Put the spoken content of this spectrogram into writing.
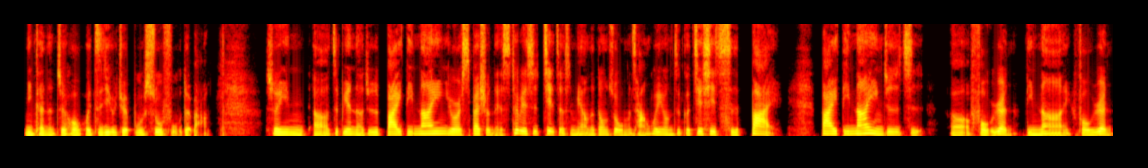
你可能最后会自己会觉得不舒服，对吧？所以呃，这边呢就是 by denying your specialness，特别是借着什么样的动作，我们常会用这个介系词 by，by denying 就是指。呃，否认，deny，否认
